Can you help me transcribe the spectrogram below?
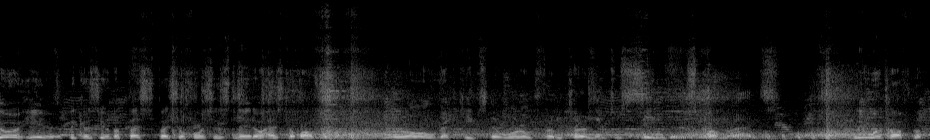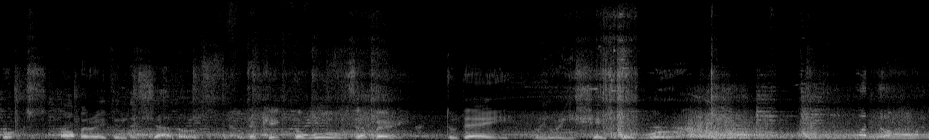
You're here because you're the best special forces NATO has to offer. You're all that keeps the world from turning to cinders, comrades. We work off the books. Operate in the shadows. To keep the wolves at bay. Today, we reshape the world. What the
